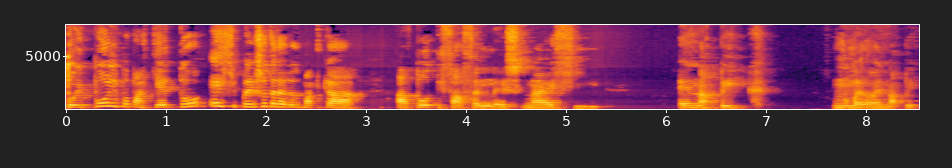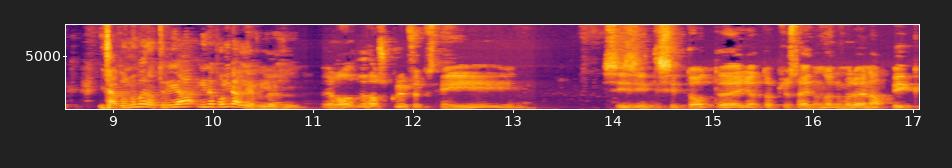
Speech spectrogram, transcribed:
το υπόλοιπο πακέτο έχει περισσότερα ερωτηματικά από ότι θα ήθελες να έχει ένα pick, νούμερο ένα pick. Για το νούμερο 3 είναι πολύ καλή επιλογή. Εγώ δεν θα σου κρύψω ότι στη συζήτηση τότε για το ποιος θα ήταν το νούμερο ένα pick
